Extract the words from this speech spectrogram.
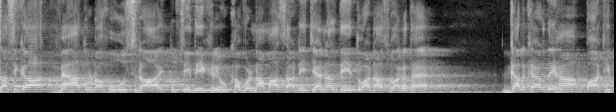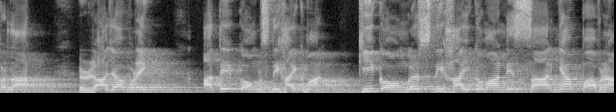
ਸਤਿ ਸ਼੍ਰੀ ਅਕਾਲ, ਮੈਂ ਹਾਂ ਤੁਹਾਡਾ ਹੋਸਟ ਰਾਜ, ਤੁਸੀਂ ਦੇਖ ਰਹੇ ਹੋ ਖਬਰਨਾਮਾ, ਸਾਡੇ ਚੈਨਲ ਤੇ ਤੁਹਾਡਾ ਸਵਾਗਤ ਹੈ। ਗੱਲ ਕਰਦੇ ਹਾਂ ਪਾਰਟੀ ਪ੍ਰਧਾਨ ਰਾਜਾ ਵੜਿੰਗ ਅਤੇ ਕਾਂਗਰਸ ਦੀ ਹਾਈ ਕਮਾਨ ਕੀ ਕਾਂਗਰਸ ਦੀ ਹਾਈ ਕਮਾਨ ਨੇ ਸਾਰੀਆਂ ਪਾਵਰਾਂ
